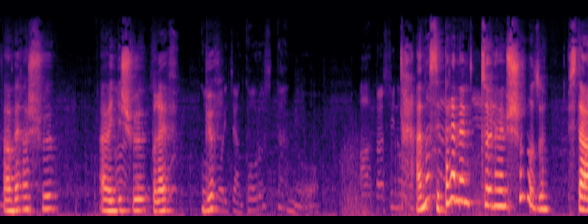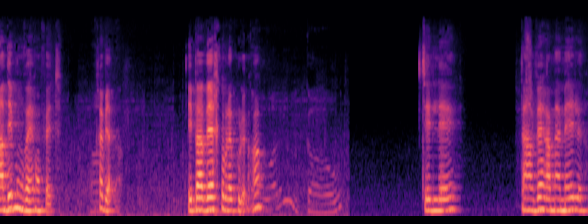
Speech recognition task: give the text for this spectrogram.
Enfin, un verre à cheveux. Avec des cheveux, bref. Burk. Ah non, c'est pas la même, la même chose. C'est un démon vert en fait. Très bien. Et pas vert comme la couleur. Hein. C'est laid. T'as un verre à mamelles.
